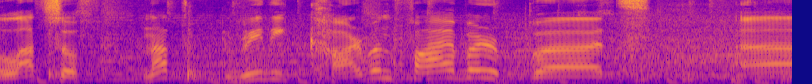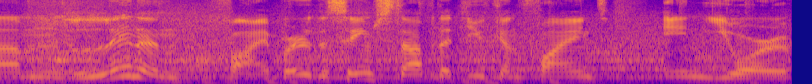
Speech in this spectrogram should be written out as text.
lots of, not really carbon fiber, but um, linen fiber, the same stuff that you can find in your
